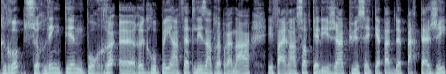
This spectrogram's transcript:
groupe sur LinkedIn pour regrouper, en fait, les entrepreneurs et faire en sorte que les gens puissent être capables de partager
